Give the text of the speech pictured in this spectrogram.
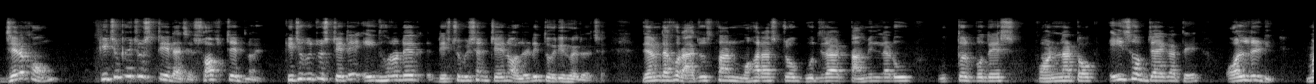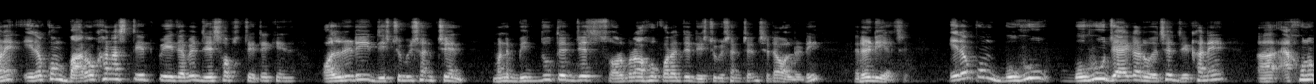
যেরকম কিছু কিছু স্টেট আছে, সব স্টেট নয় কিছু কিছু স্টেটে এই ধরনের ডিস্ট্রিবিউশন চেন অলরেডি তৈরি হয়ে রয়েছে। যেমন দেখো রাজস্থান, মহারাষ্ট্র, গুজরাট, তামিলনাড়ু, উত্তরপ্রদেশ, কর্ণাটক, এই সব জায়গাতে অলরেডি মানে এরকম বারোখানা স্টেট পেয়ে যাবে যেসব স্টেটে অলরেডি ডিস্ট্রিবিউশন চেন মানে বিদ্যুতের যে সরবরাহ করার যে ডিস্ট্রিবিউশন চেন সেটা অলরেডি রেডি আছে। এরকম বহু বহু জায়গা রয়েছে যেখানে এখনও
